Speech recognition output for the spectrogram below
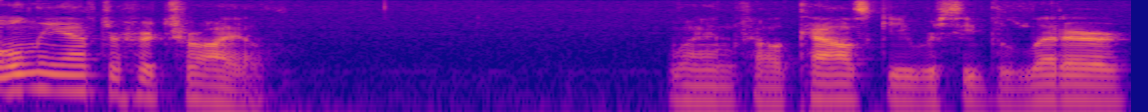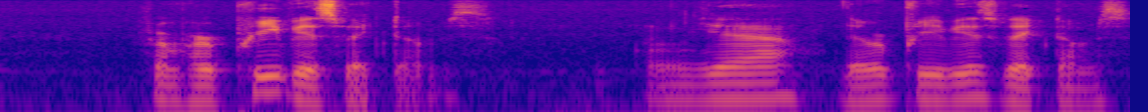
Only after her trial, when Falkowski received a letter from her previous victims, yeah, there were previous victims,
